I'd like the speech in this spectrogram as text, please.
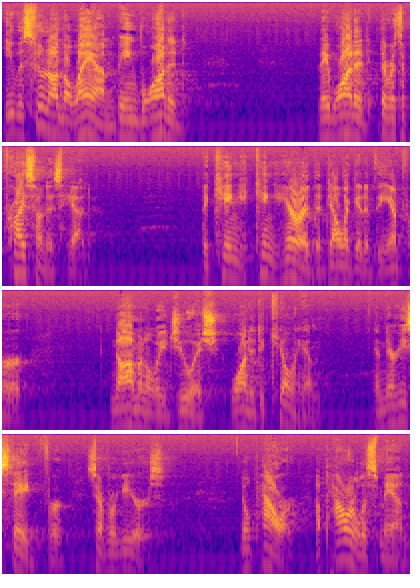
He was soon on the lam, being wanted. They wanted, there was a price on his head. The king, King Herod, the delegate of the emperor, nominally Jewish, wanted to kill him. And there he stayed for several years. No power, a powerless man.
